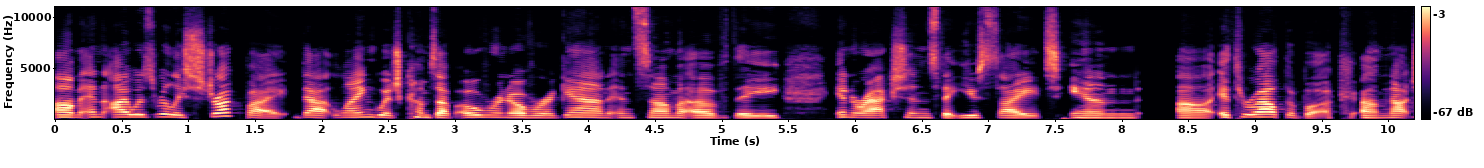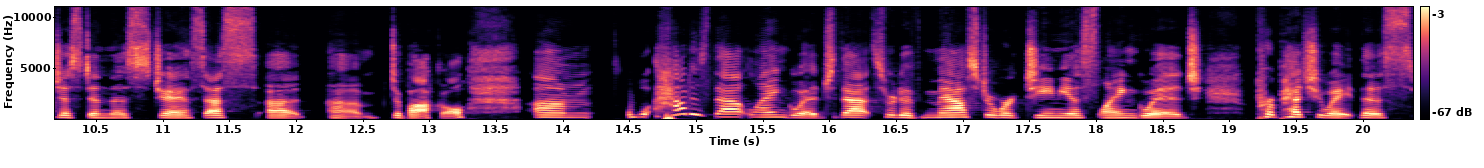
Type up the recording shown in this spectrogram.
Um, and I was really struck by that language comes up over and over again in some of the interactions that you cite in uh, it throughout the book, um, not just in this JSS uh, um, debacle. Um, how does that language, that sort of masterwork genius language, perpetuate this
